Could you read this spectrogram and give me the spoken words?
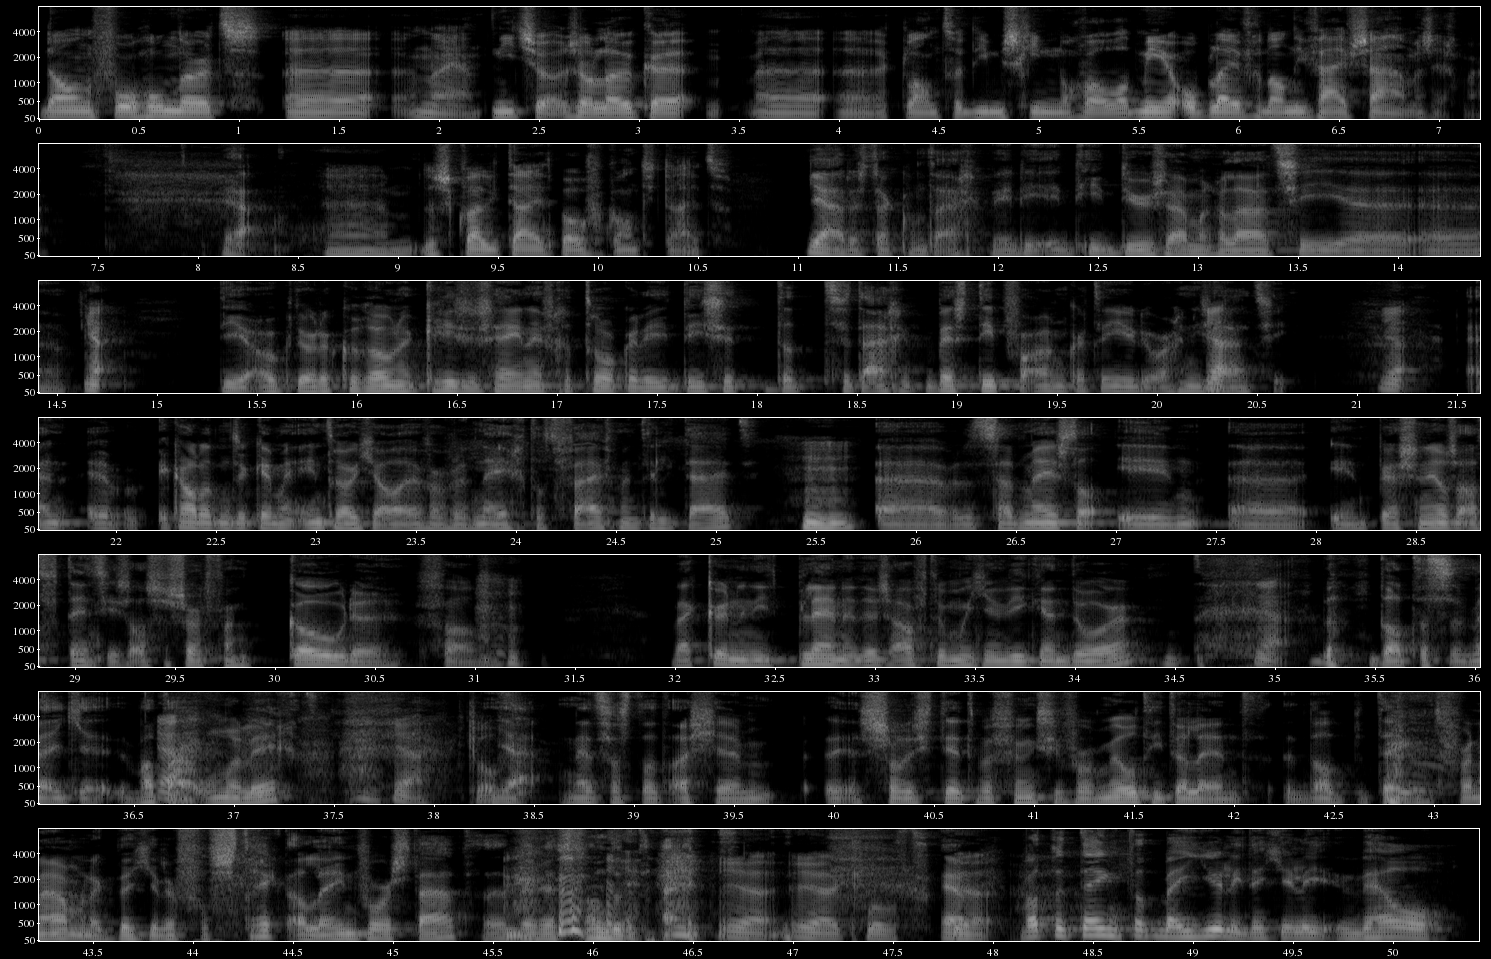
dan voor 100, uh, nou ja, niet zo, zo leuke uh, uh, klanten die misschien nog wel wat meer opleveren dan die vijf samen, zeg maar. Ja. Um, dus kwaliteit boven kwantiteit. Ja, dus daar komt eigenlijk weer die, die duurzame relatie, ja. die je ook door de coronacrisis heen heeft getrokken, die, die zit, dat zit eigenlijk best diep verankerd in jullie organisatie. Ja. ja. En ik had het natuurlijk in mijn introotje al even over de 9 tot 5 mentaliteit. Mm -hmm. uh, dat staat meestal in, uh, in personeelsadvertenties als een soort van code van wij kunnen niet plannen, dus af en toe moet je een weekend door. Ja. dat, dat is een beetje wat Ja. daaronder ligt. Ja, klopt. Ja, net zoals dat als je eh, solliciteert op een functie voor multitalent. Dat betekent voornamelijk dat je er volstrekt alleen voor staat eh, de rest van de tijd. ja, ja, klopt. Ja. Ja. Wat betekent dat bij jullie? Dat jullie wel.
